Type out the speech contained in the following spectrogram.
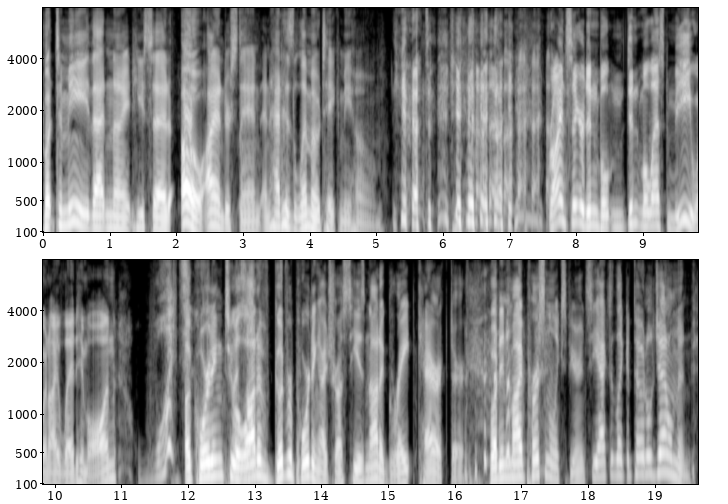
But to me that night, he said, "Oh, I understand," and had his limo take me home. Yeah. Bryan Singer didn't bel- didn't molest me when I led him on. What? According to I a saw- lot of good reporting I trust, he is not a great character. but in my personal experience, he acted like a total gentleman.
